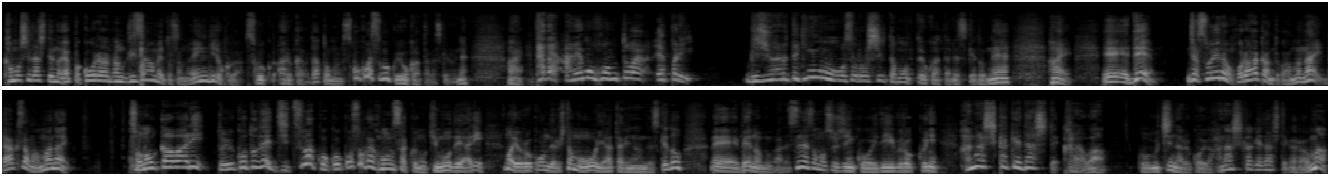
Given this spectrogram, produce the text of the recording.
醸し出してるのは、やっぱこれはあのリザーメットさんの演技力がすごくあるからだと思います。ここはすごく良かったですけどね。はい。ただ、あれも本当はやっぱり、ビジュアル的にも恐ろしいと思ってよかったですけどね。はい。えー、で、じゃあそういうのホラー感とかあんまない？ダークさもあんまない？その代わりということで、実はこここそが本作の肝であり、まあ、喜んでる人も多いあたりなんですけど、えー、ベノムがですね、その主人公エディ・ブロックに話しかけ出してからは、こう内なる声が話しかけ出してからは、まあ、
